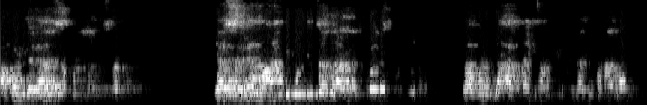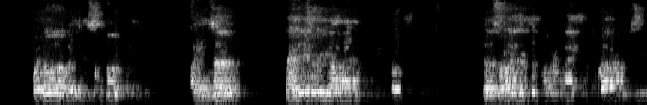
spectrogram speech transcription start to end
आपण जगाला समोर जात असताना या सगळ्या महान विभूतीचा जर आनंद करायचा ठेवला, तर आपण लहान नाही आहोत हे मनाला पटवलं पाहिजे समजवलं पाहिजे. आणि जर ज्ञानेश्वरी या वयामध्ये लिहिलं जर स्वराज्याचं धोरण वयाचं सोळा वर्षी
